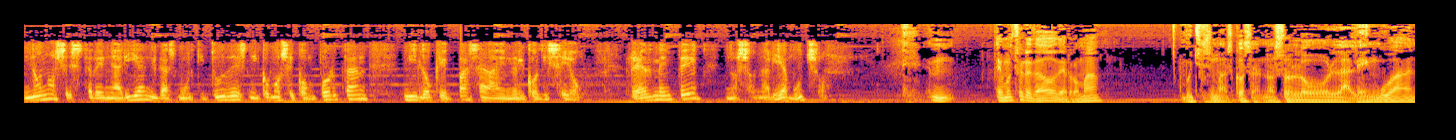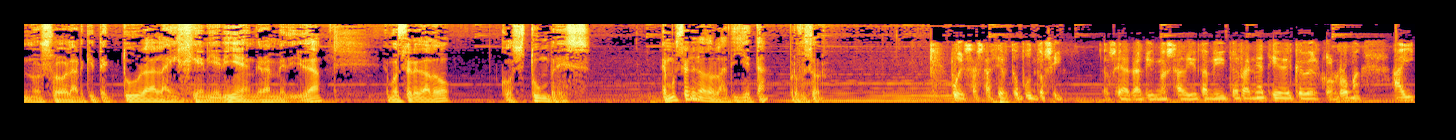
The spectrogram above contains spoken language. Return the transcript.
no nos estrenarían ni las multitudes, ni cómo se comportan, ni lo que pasa en el Coliseo. Realmente nos sonaría mucho. Mm, hemos heredado de Roma muchísimas cosas, no solo la lengua, no solo la arquitectura, la ingeniería en gran medida. Hemos heredado costumbres, ¿Hemos heredado la dieta, profesor? Pues hasta cierto punto sí. O sea, la, nuestra dieta mediterránea tiene que ver con Roma. Hay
